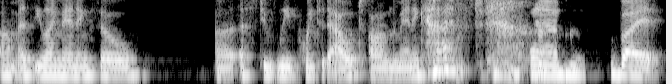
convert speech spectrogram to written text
um, as Eli Manning so uh, astutely pointed out on the Manning cast. um, but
